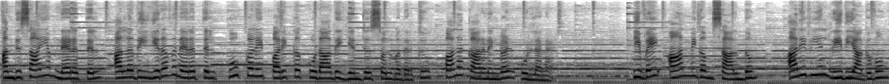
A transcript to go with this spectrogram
அந்த சாயம் நேரத்தில் அல்லது இரவு நேரத்தில் பூக்களை பறிக்கக்கூடாது என்று சொல்வதற்கு பல காரணங்கள் உள்ளன. இவை ஆன்மீகம் சார்ந்தும் அறிவியல் ரீதியாகவும்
